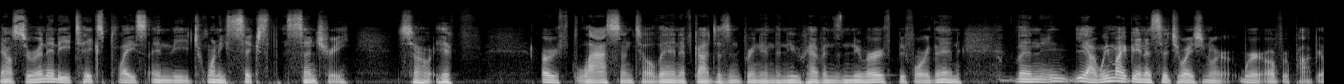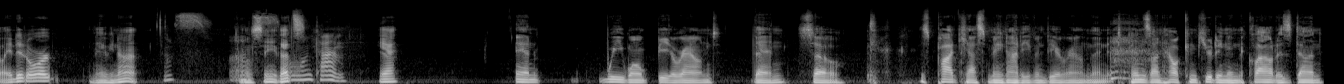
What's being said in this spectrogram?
Now, Serenity takes place in the 26th century. So if Earth lasts until then, if God doesn't bring in the new heavens and new Earth before then, then yeah, we might be in a situation where we're overpopulated, or maybe not. That's, We'll see. That's- a long time. Yeah. And we won't be around then. So this podcast may not even be around then. It depends on how computing in the cloud is done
